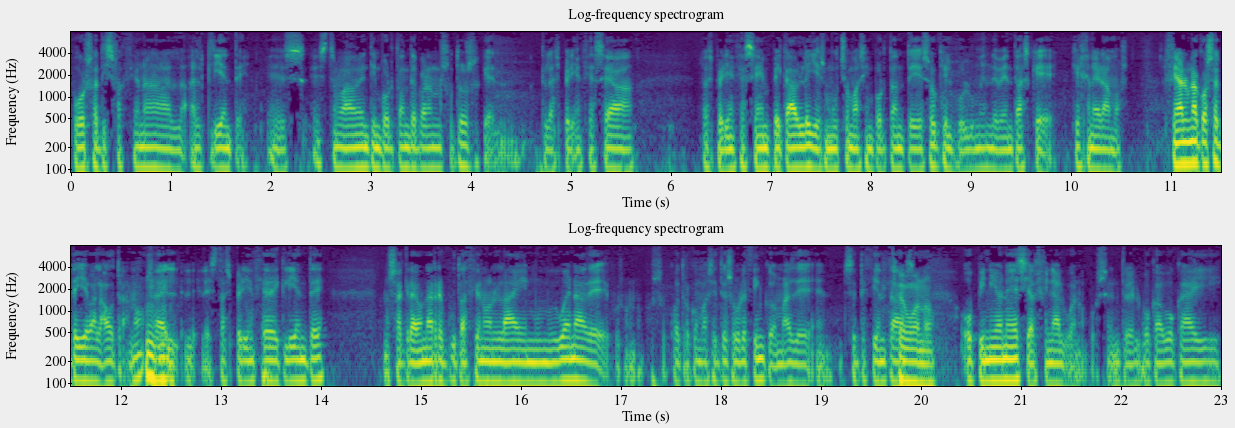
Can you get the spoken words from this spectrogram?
por satisfacción al, al cliente. Es extremadamente importante para nosotros que, la experiencia sea la experiencia sea impecable y es mucho más importante eso que el volumen de ventas que, que generamos. Al final una cosa te lleva a la otra, ¿no? O sea, Ujú. el- el- esta experiencia de cliente nos ha creado una reputación online muy muy buena de pues, bueno, pues 4,7 sobre 5 en más de 700 Qué bueno. opiniones y al final, bueno, pues entre el boca a boca y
